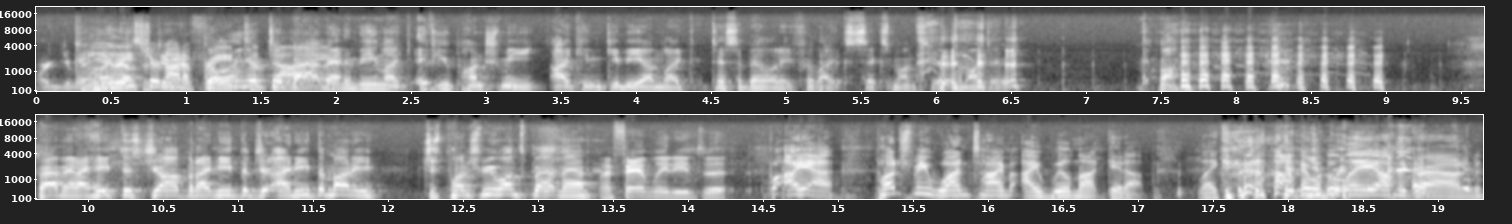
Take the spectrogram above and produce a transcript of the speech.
argument. At least you're do not it. afraid going to up to die. Batman and being like, "If you punch me, I can give you on like disability for like six months here." Come on, dude. Come on, Batman. I hate this job, but I need the jo- I need the money. Just punch me once, Batman. My family needs it. But, uh, yeah, punch me one time, I will not get up. Like I will lay on the ground.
